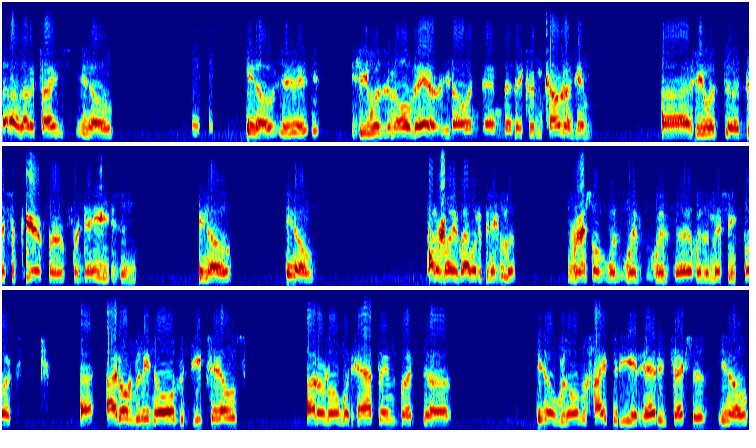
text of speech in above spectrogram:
a lot of times, you know, you know, it, it, he wasn't all there, you know, and, and they couldn't count on him. Uh, he would uh, disappear for, for days, and you know, you know, I don't know if I would have been able to wrestle with with with, uh, with a missing foot. Uh, I don't really know all the details. I don't know what happened, but uh, you know, with all the hype that he had had in Texas, you know,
